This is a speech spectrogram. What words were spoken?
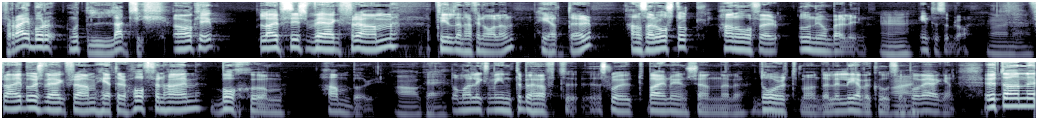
Freiburg mot Leipzig. Ja, Okej. Leipzigs väg fram till den här finalen heter Hansa Rostock, Hannover, Union Berlin. Inte så bra. Freiburgs väg fram heter Hoffenheim, Bochum, Hamburg. Ja, okej. De har liksom inte behövt slå ut Bayern München eller Dortmund eller Leverkusen Nej. på vägen. Utan eh,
